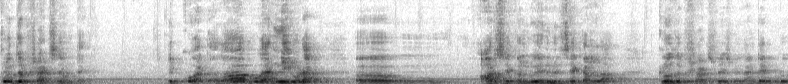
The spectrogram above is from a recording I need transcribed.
క్లోజప్ షాట్సే ఉంటాయి. ఎక్కువ దాదాపుగా అన్నీ కూడా ఆరు సెకండ్లు ఎనిమిది సెకండ్ల క్లోజప్ షాట్స్ వేసి మీద. అంటే ఇప్పుడు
